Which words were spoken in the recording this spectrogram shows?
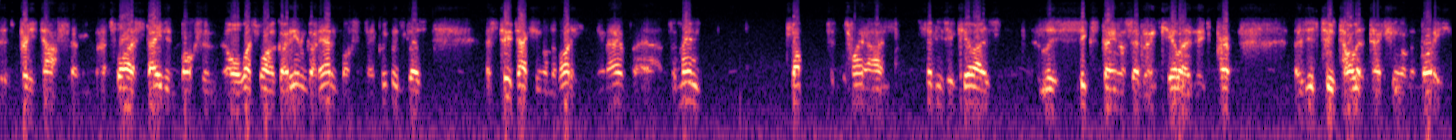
it's pretty tough. And that's why I stayed in boxing, or that's why I got in and got out in boxing so quickly because it's too taxing on the body. You know, uh, for men, drop to 20, uh, 72 kilos, at least 16 or 17 kilos each prep. It's just too taxing on the body.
